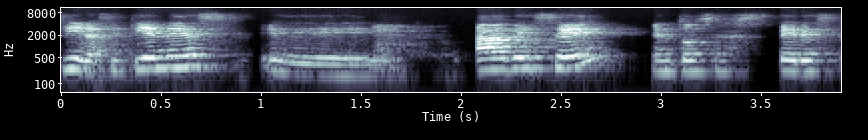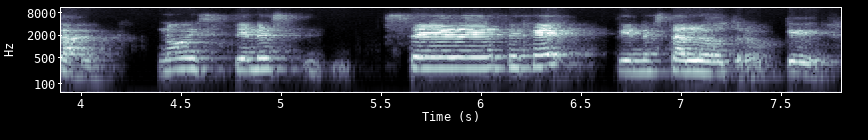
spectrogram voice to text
mira, si tienes eh, ABC, entonces eres tal, ¿no? Y si tienes CDFG, tienes tal otro. Que,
